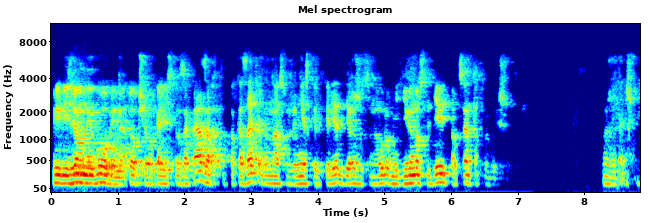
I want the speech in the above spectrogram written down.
привезенные вовремя от общего количества заказов, показатель у нас уже несколько лет держится на уровне 99% и выше. Можно дальше.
